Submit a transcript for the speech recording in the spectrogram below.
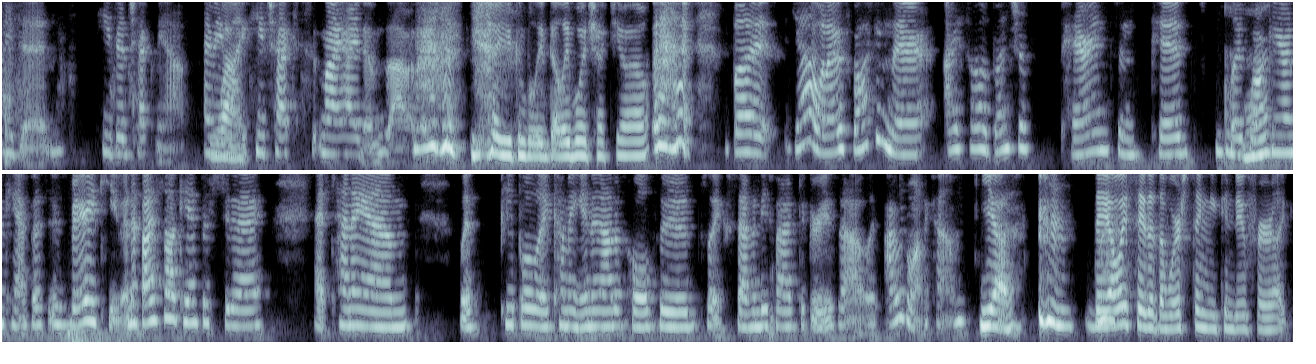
I did. He did check me out. I mean, Wow. like he checked my items out. yeah you can believe delhi boy checked you out but yeah, when I was walking there, I saw a bunch of parents and kids like Mhm. walking around campus. It was very cute. And if I saw campus today at 10 a.m. with people like coming in and out of Whole Foods, like 75 degrees out, like I would want to come. yeah they always say that the worst thing you can do for like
